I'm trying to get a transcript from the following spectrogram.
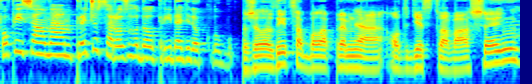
Popísal nám, prečo sa rozhodol pridať do klubu. Železnica bola pre mňa od detstva vášeň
